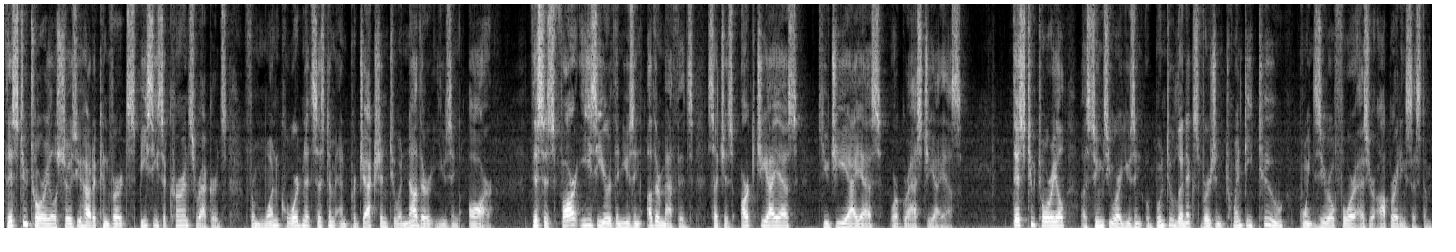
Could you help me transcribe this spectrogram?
This tutorial shows you how to convert species occurrence records from one coordinate system and projection to another using R. This is far easier than using other methods such as ArcGIS, QGIS, or GrassGIS. This tutorial assumes you are using Ubuntu Linux version 22.04 as your operating system,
